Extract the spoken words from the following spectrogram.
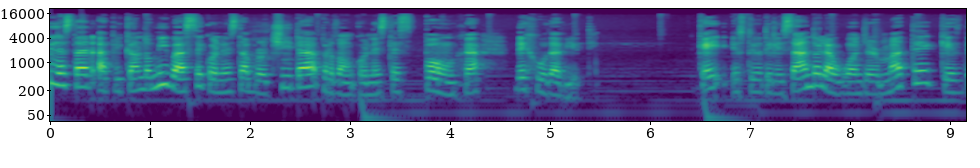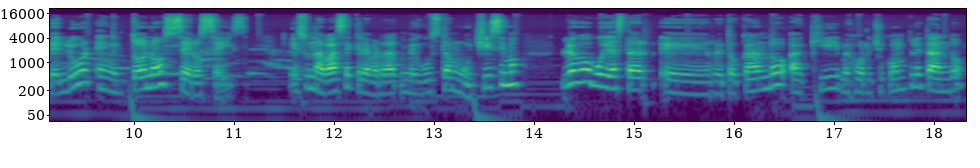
Voy a estar aplicando mi base con esta brochita, perdón, con esta esponja de Huda Beauty. Ok, estoy utilizando la Wonder Mate que es de Lure en el tono 06. Es una base que la verdad me gusta muchísimo. Luego voy a estar eh, retocando aquí, mejor dicho, completando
